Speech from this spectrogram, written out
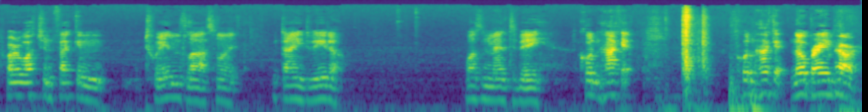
Started watching fucking Twins last night with Danny DeVito. Wasn't meant to be. Couldn't hack it. Couldn't hack it. No brain power.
